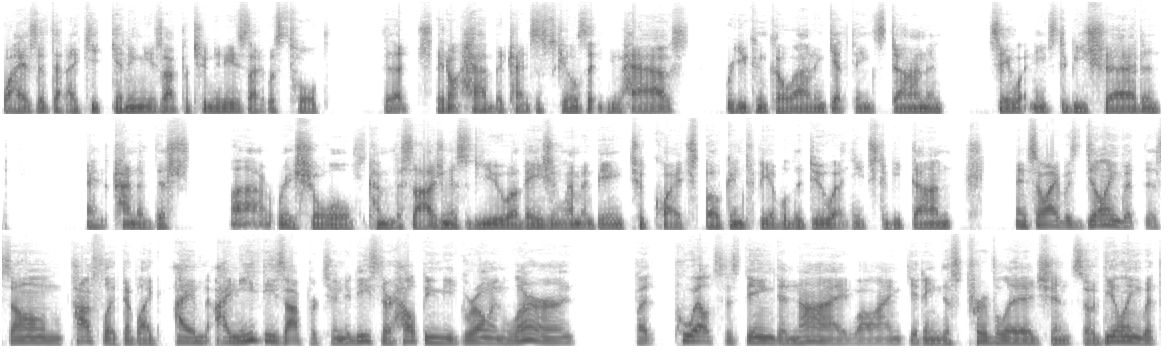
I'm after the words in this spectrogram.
why is it that I keep getting these opportunities? I was told that they don't have the kinds of skills that you have where you can go out and get things done and say what needs to be said and, and kind of this uh, racial kind of misogynist view of Asian women being too quiet spoken to be able to do what needs to be done. And so I was dealing with this own conflict of like, I, I need these opportunities. They're helping me grow and learn, but who else is being denied while I'm getting this privilege? And so dealing with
